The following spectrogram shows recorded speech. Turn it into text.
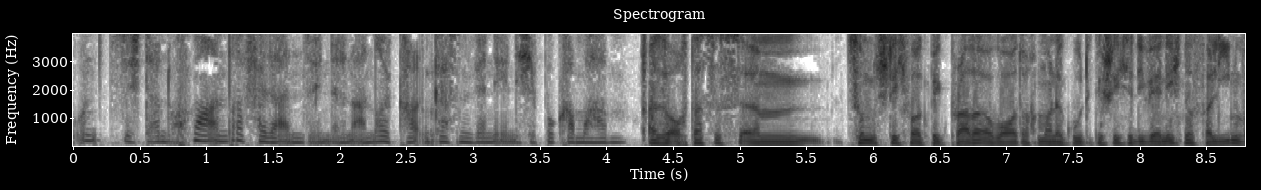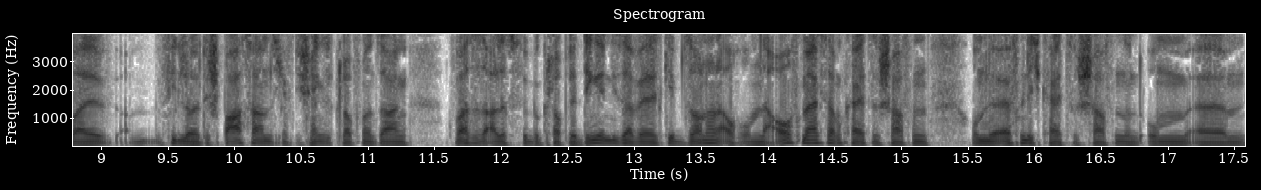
und sich dann noch mal andere Fälle ansehen, denn andere Krankenkassen werden ähnliche Programme haben. also auch das ist ähm, zum Stichwort Big Brother Award auch immer eine gute Geschichte, die wir nicht nur verliehen, weil viele Leute Spaß haben, sich auf die Schenkel klopfen und sagen, was es alles für bekloppte Dinge in dieser Welt gibt, sondern auch um eine Aufmerksamkeit zu schaffen, um eine Öffentlichkeit zu schaffen und um ähm,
